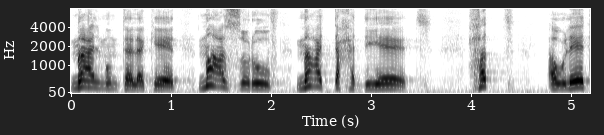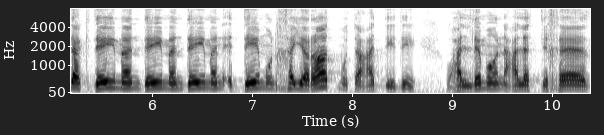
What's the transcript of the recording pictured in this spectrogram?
مع الممتلكات مع الظروف مع التحديات. حط أولادك دائما دائما دائما قدامهم خيارات متعددة. وعلمهم على اتخاذ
